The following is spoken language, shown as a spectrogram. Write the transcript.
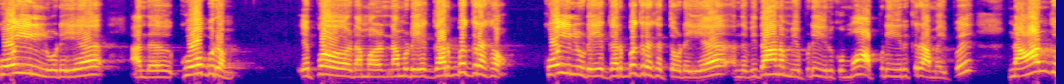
கோயிலுடைய அந்த கோபுரம் எப்போ நம்ம நம்முடைய கர்ப்ப கிரகம் கோயிலுடைய கர்ப்ப கிரகத்துடைய அந்த விதானம் எப்படி இருக்குமோ அப்படி இருக்கிற அமைப்பு. நான்கு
